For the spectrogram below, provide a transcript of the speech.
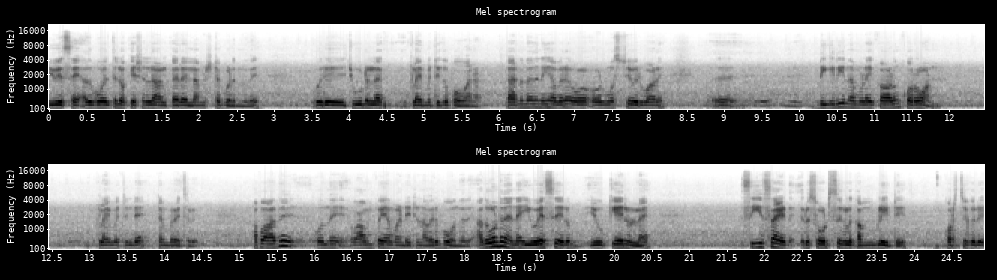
U S A അതുപോലത്തെ ലൊക്കേഷനിലെ ആൾക്കാരെല്ലാം ഇഷ്ടപ്പെടുന്നത് ഒരു ചൂടുള്ള ക്ലൈമറ്റിക്ക് പോകാനാണ് കാരണം എന്താണെന്നുണ്ടെങ്കിൽ അവർ ഓൾമോസ്റ്റ് ഒരുപാട് ഡിഗ്രി നമ്മളെക്കാളും കുറവാണ് ക്ലൈമറ്റിന്റെ ടെമ്പറേച്ചർ അപ്പോൾ അത് ഒന്ന് വാമപ്പ് ചെയ്യാൻ വേണ്ടിയിട്ടാണ് അവർ പോകുന്നത്. അതുകൊണ്ട് തന്നെ യു എസ് എയിലും യു കെയിലുള്ള സീ സൈഡ് റിസോർട്ട്സുകൾ കംപ്ലീറ്റ് കുറച്ചൊക്കെ ഒരു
